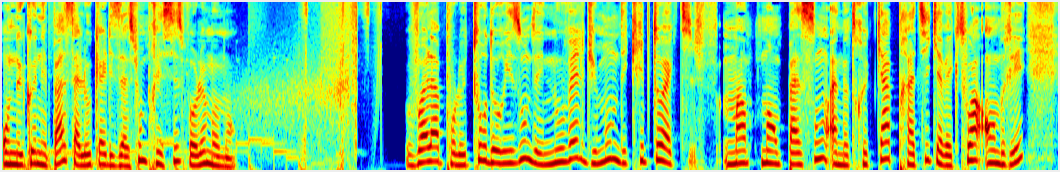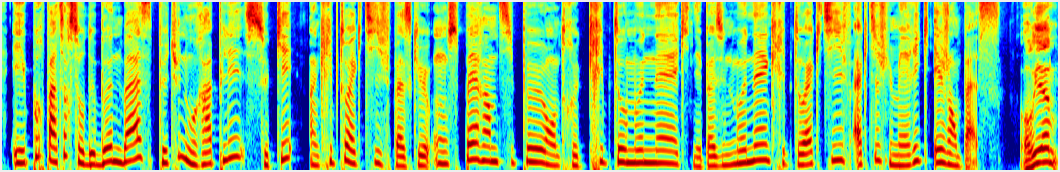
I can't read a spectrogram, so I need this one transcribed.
On ne connaît pas sa localisation précise pour le moment. Voilà pour le tour d'horizon des nouvelles du monde des cryptoactifs. Maintenant, passons à notre cas pratique avec toi, André. Et pour partir sur de bonnes bases, peux-tu nous rappeler ce qu'est un cryptoactif? Parce qu'on se perd un petit peu entre crypto-monnaie qui n'est pas une monnaie, cryptoactif, actif numérique et j'en passe. Oriane,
